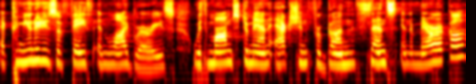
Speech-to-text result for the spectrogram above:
at communities of faith and libraries with Moms Demand Action for Gun Sense in America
